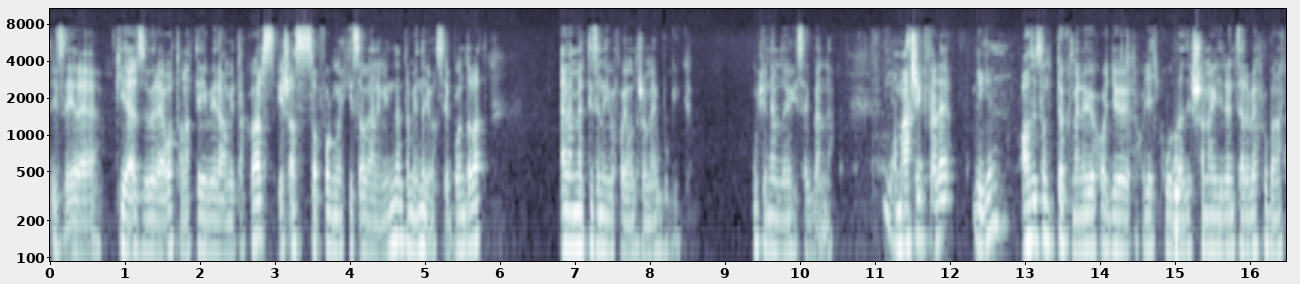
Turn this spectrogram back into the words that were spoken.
izére, kijelzőre, otthon a tévére, amit akarsz, és az fog majd kiszolgálni mindent, ami egy nagyon szép gondolat, ellenben 10 éve folyamatosan megbugik. Úgyhogy nem nagyon hiszek benne. Igen, a másik fele, igen. az viszont tök menő, hogy, hogy egy kódbázissal meg egy rendszerbe próbálnak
